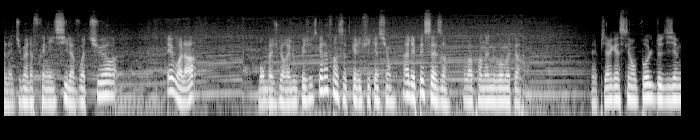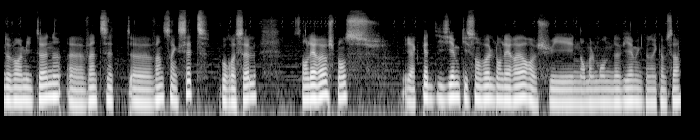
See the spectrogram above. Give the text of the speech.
Elle a du mal à freiner ici la voiture. Et voilà. Bon bah je l'aurais loupé jusqu'à la fin cette qualification. Allez P16, on va prendre un nouveau moteur. Pierre Gasly en pôle, 2 dixièmes devant Hamilton, 27, 25-7 pour Russell. Sans l'erreur je pense. Il y a 4 dixièmes qui s'envolent dans l'erreur. Je suis normalement 9ème, une connerie comme ça.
